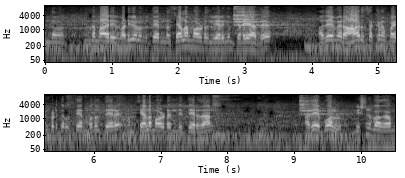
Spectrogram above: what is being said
இந்த இந்த மாதிரி வடிவமைப்பு தேர் இந்த சேலம் மாவட்டத்தில் வேறு எங்கும் கிடையாது. அதேமாரி ஆறு சக்கரம் பயன்படுத்துகிற தேர் முதல் தேர் நம் சேலம் மாவட்டத்திலிருந்து தேர் தான் அதேபோல் விஷ்ணு பாகம்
